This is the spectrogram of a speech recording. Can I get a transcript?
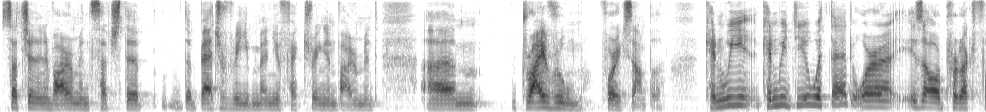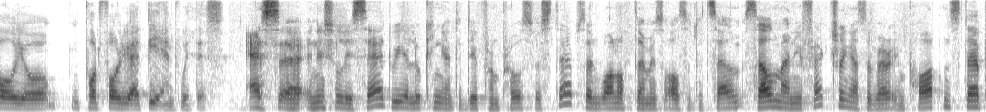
such an environment, such the, the battery manufacturing environment. Um, dry room, for example. Can we, can we deal with that or is our product portfolio, portfolio at the end with this? As uh, initially said, we are looking at the different process steps, and one of them is also the cell, cell manufacturing as a very important step.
